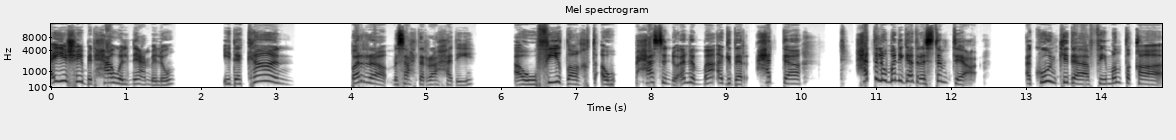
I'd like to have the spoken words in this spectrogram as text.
أي شيء بنحاول نعمله إذا كان برا مساحة الراحة دي أو في ضغط أو حاسة إنه أنا ما أقدر حتى حتى لو ماني قادرة أستمتع أكون كده في منطقة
